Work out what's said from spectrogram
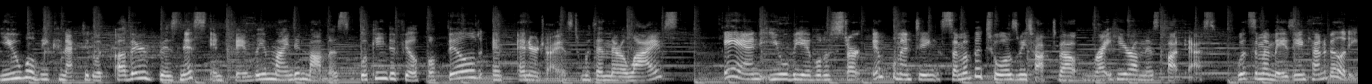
you will be connected with other business and family minded mamas looking to feel fulfilled and energized within their lives. And you will be able to start implementing some of the tools we talked about right here on this podcast with some amazing accountability.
